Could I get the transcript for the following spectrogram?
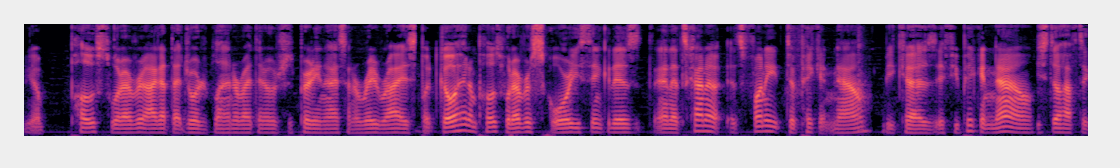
you know, post whatever. I got that George Blanda right there, which is pretty nice, and a Ray Rice. But go ahead and post whatever score you think it is. And it's kind of it's funny to pick it now because if you pick it now, you still have to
